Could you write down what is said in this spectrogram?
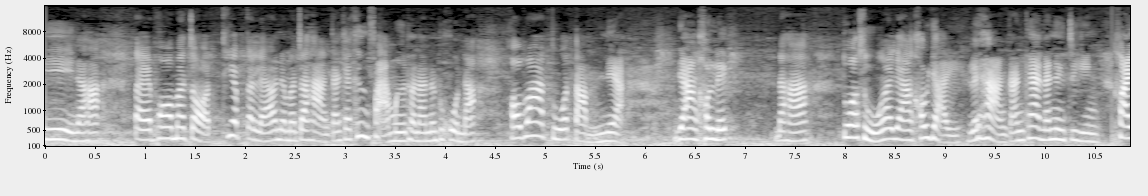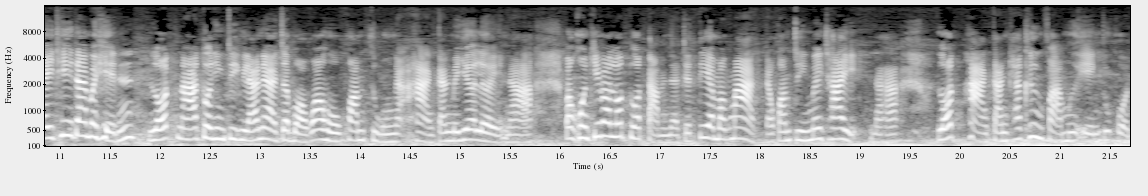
มีนะคะ แต่พอมาจอดเทียบกันแล้วเนี่ยมันจะห่างกันแค่ครึ่งฝ่ามือเท่านั้นนะทุกคนนะ เพราะว่าตัวต่ำเนี่ยยางเขาเล็ก นะคะ ตัวสูงยางเขาใหญ่เลยห่างกันแค่นั้นจริง ๆ ใครที่ได้มาเห็นรถนะคะตัวจริง ๆ แล้วเนี่ยจะบอกว่าโหความสูงเนี่ยห่างกันไปเยอะเลยนะคะบางคนคิดว่ารถตัวต่ำเนี่ยจะเตี้ยมากๆ แต่ความจริงไม่ใช่นะคะรถห่างกันแค่ครึ่งฝ่ามือเองทุกคน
